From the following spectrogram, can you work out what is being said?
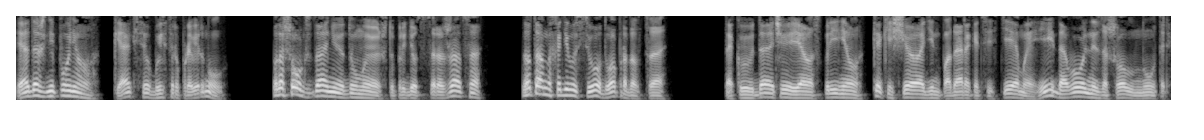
Я даже не понял, как все быстро провернул. Подошел к зданию, думая, что придется сражаться, но там находилось всего два продавца. Такую удачу я воспринял, как еще один подарок от системы, и, довольный, зашел внутрь.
